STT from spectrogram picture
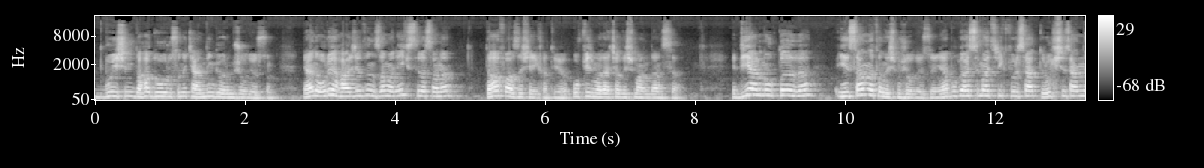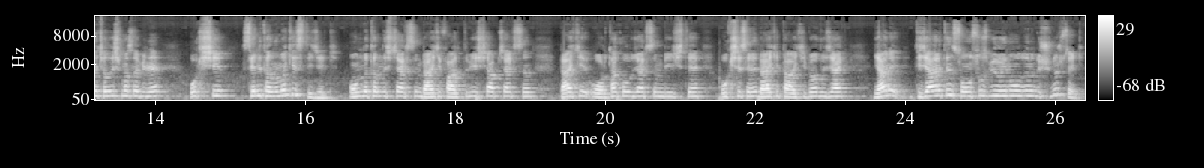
Bu işin daha doğrusunu kendin görmüş oluyorsun. Yani oraya harcadığın zaman ekstra sana daha fazla şey katıyor. O firmada çalışmandansa. E diğer noktada da insanla tanışmış oluyorsun ya. Bu bir asimetrik fırsattır. O kişi seninle çalışmasa bile o kişi seni tanımak isteyecek. Onunla tanışacaksın. Belki farklı bir iş yapacaksın. Belki ortak olacaksın bir işte. O kişi seni belki takibi alacak. Yani ticaretin sonsuz bir oyunu olduğunu düşünürsek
